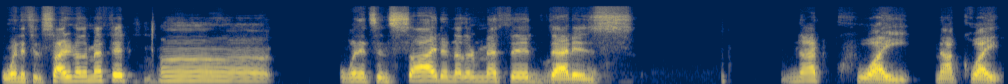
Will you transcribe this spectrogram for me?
When it's inside another method? Uh, when it's inside another method that is not quite, not quite.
